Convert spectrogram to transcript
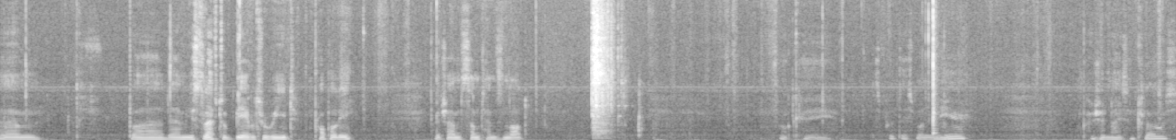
Um, but um, you still have to be able to read properly, which I'm sometimes not. Okay put this one in here, push it nice and close,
